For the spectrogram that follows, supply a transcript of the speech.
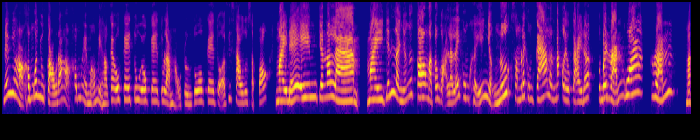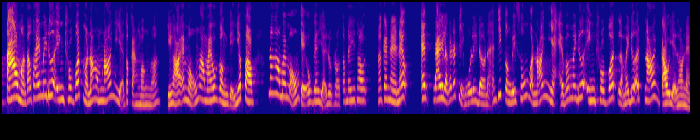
Nếu như họ không có nhu cầu đó, họ không hề mở miệng, họ cái ok, tôi ok, tôi làm hậu trường, tôi ok, tôi ở phía sau, tôi support. Mày để im cho nó làm. Mày chính là những cái con mà tôi gọi là lấy con khỉ nhận nước, xong lấy con cá lên bắt leo cây đó. Tôi bị rảnh quá, rảnh mà tao mà tao thấy mấy đứa introvert mà nó không nói như vậy tao càng mừng nữa. Chị hỏi em ổn không? Em có cần chị giúp không? Nó không, em ổn. Chị ok, vậy được rồi, tao đi thôi. Cái này nếu em, đây là cái trách nhiệm của leader nè, em chỉ cần đi xuống và nói nhẹ với mấy đứa introvert là mấy đứa ít nói câu vậy thôi nè.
